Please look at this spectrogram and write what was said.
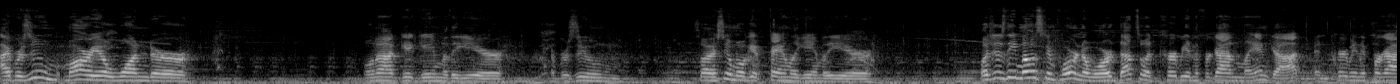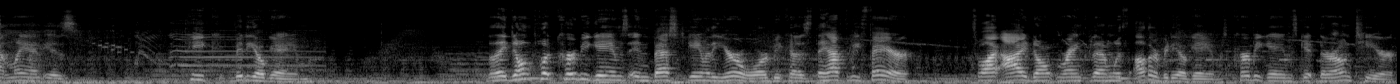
I presume Mario Wonder will not get Game of the Year. I presume... So I assume we'll get Family Game of the Year. Which is the most important award. That's what Kirby and the Forgotten Land got. And Kirby and the Forgotten Land is peak video game. They don't put Kirby games in Best Game of the Year award because they have to be fair. That's why I don't rank them with other video games. Kirby games get their own tier.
